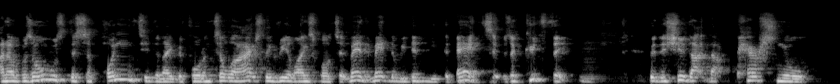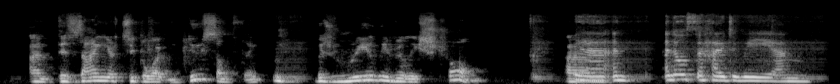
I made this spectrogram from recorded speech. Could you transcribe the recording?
and I was almost disappointed the night before until I actually realised what it meant. It meant that we didn't need the beds. It was a good thing, but they showed that that personal and desire to go out and do something was really, really strong. Um, yeah, and and also how do we, um,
